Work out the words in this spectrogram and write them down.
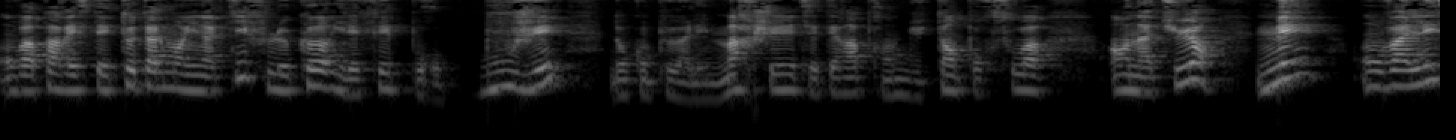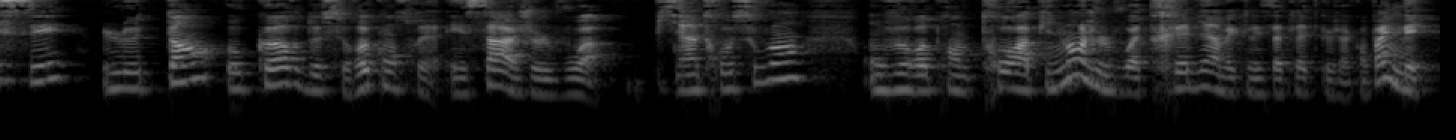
on va pas rester totalement inactif. Le corps, il est fait pour bouger. Donc on peut aller marcher, etc., prendre du temps pour soi en nature. Mais on va laisser le temps au corps de se reconstruire. Et ça, je le vois bien trop souvent. On veut reprendre trop rapidement. Je le vois très bien avec les athlètes que j'accompagne. Mais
